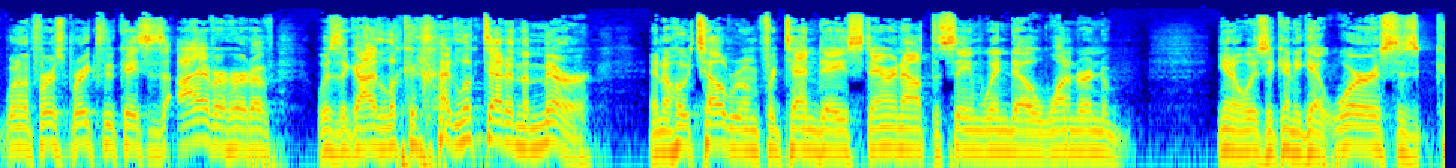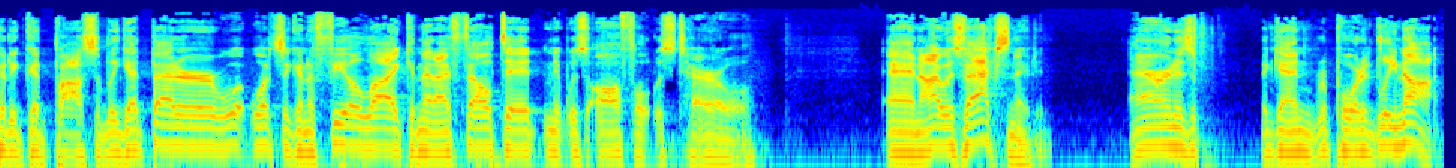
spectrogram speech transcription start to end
One of the first breakthrough cases I ever heard of was the guy looking I looked at in the mirror in a hotel room for 10 days, staring out the same window, wondering you know, is it going to get worse? Is could it could possibly get better? What, what's it going to feel like? And then I felt it, and it was awful. It was terrible. And I was vaccinated. Aaron is again reportedly not.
